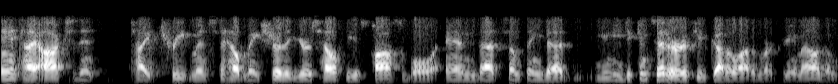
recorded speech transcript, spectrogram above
antioxidant type treatments to help make sure that you're as healthy as possible. And that's something that you need to consider if you've got a lot of mercury amalgams.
